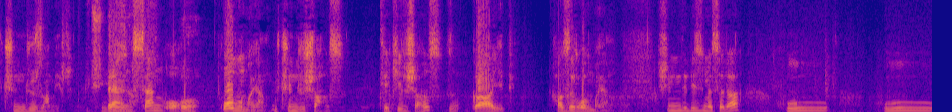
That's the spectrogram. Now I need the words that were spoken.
üçüncü zamir. Üçüncü ben, zamir. sen, o. O. Olmayan üçüncü şahıs. Tekil şahıs gaib. Hazır olmayan. Şimdi biz mesela hu hu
